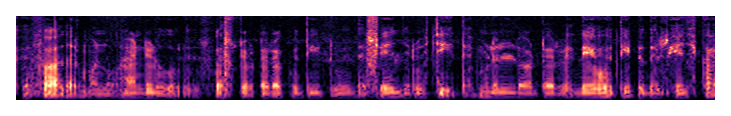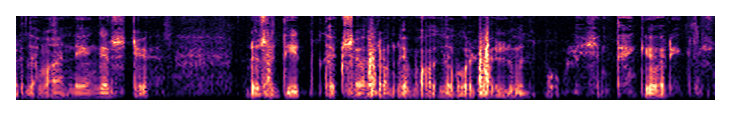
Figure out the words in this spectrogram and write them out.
The father Manu handed over his first daughter Akuti to the sage Ruchi, the middle daughter Devahuti to the sage Kardama, and the youngest Prasuti to Daksha. From them, all the world filled with population. Thank you, Hare Krishna.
